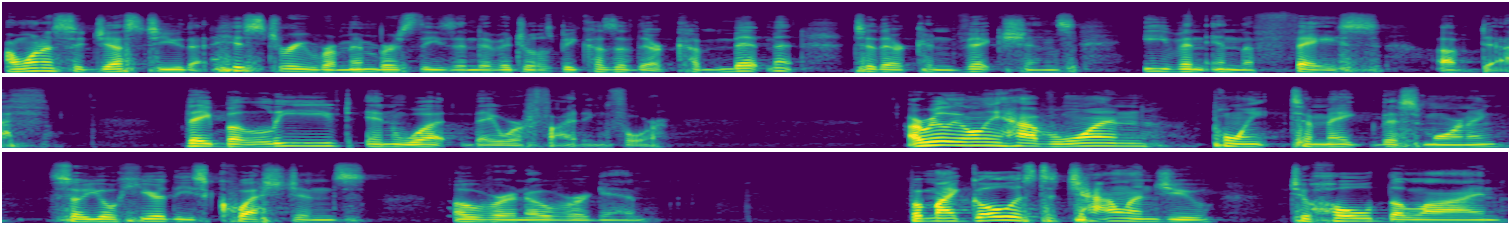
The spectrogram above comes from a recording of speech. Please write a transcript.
I want to suggest to you that history remembers these individuals because of their commitment to their convictions, even in the face of death. They believed in what they were fighting for. I really only have one point to make this morning, so you'll hear these questions over and over again. But my goal is to challenge you to hold the line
